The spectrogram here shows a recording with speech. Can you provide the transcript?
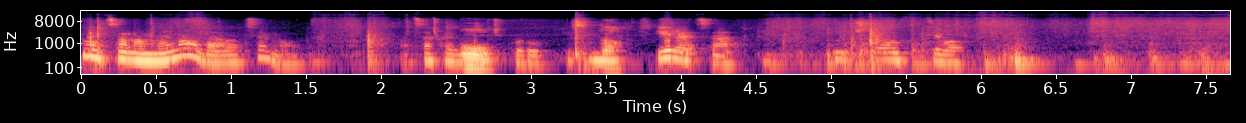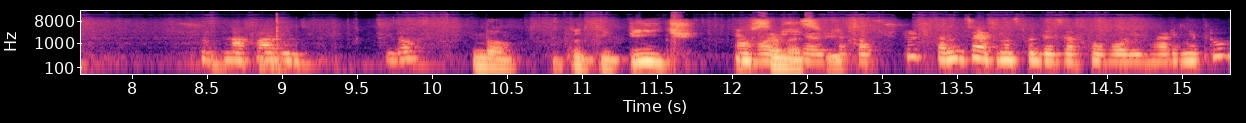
Ну, це нам не треба, а це треба. А це хай будуть коробки. Да. І рецепти. Тут ось цього. Щоб на пару. Да? Да. Тут і піч, і Ага, все на ще світі. така штучка. Ну, це я просто десь заховую гарнітур.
